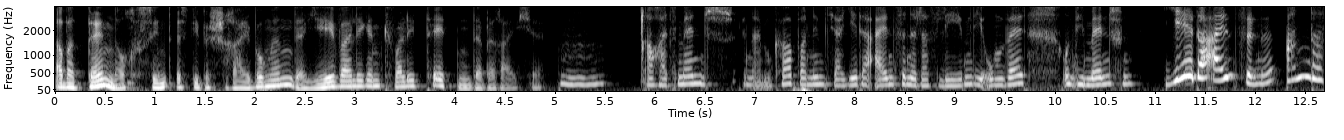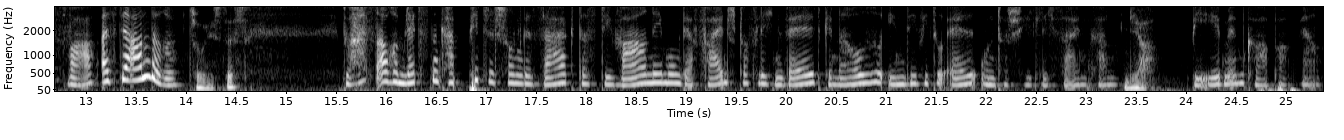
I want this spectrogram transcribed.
Aber dennoch sind es die Beschreibungen der jeweiligen Qualitäten der Bereiche. Mhm. Auch als Mensch in einem Körper nimmt ja jeder Einzelne das Leben, die Umwelt und die Menschen, jeder Einzelne, anders wahr als der andere. So ist es. Du hast auch im letzten Kapitel schon gesagt, dass die Wahrnehmung der feinstofflichen Welt genauso individuell unterschiedlich sein kann. Ja. Wie eben im Körper, ja.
